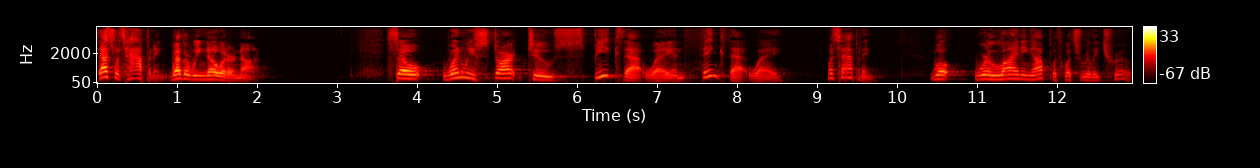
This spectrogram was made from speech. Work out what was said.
That's what's happening, whether we know it or not. So when we start to speak that way and think that way, what's happening? Well, we're lining up with what's really true.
